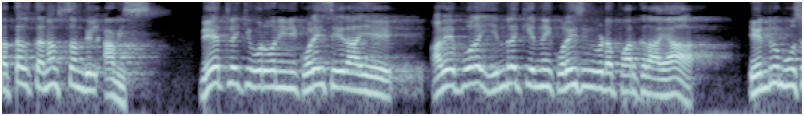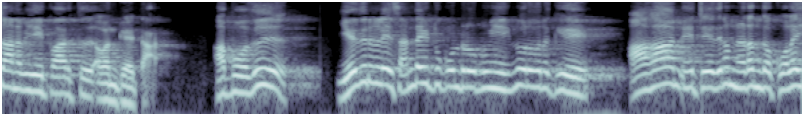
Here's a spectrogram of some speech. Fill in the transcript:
கத்தல் தனப்சன் பில் அமிஸ் நேற்றைக்கு ஒருவன் இனி கொலை செய்தாயே அதே போல இன்றைக்கு என்னை கொலை செய்துவிட பார்க்கிறாயா? என்று மூசா நபியை பார்த்து அவன் கேட்டான். அப்போது எதிரிலே சண்டையிட்டுக் கொண்டிருக்கும் இன்னொருவனுக்கு ஆகா நேற்றைய தினம் நடந்த கொலை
